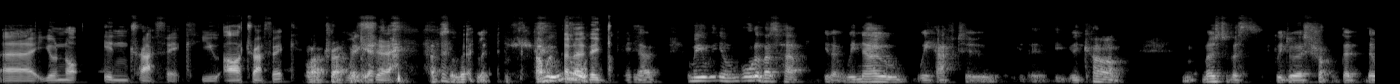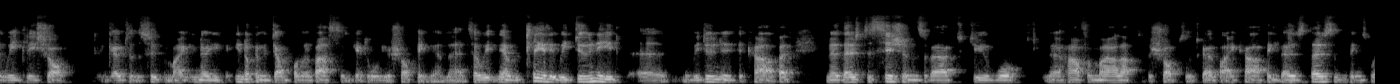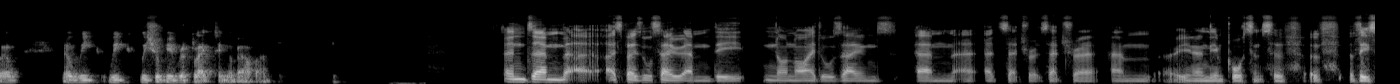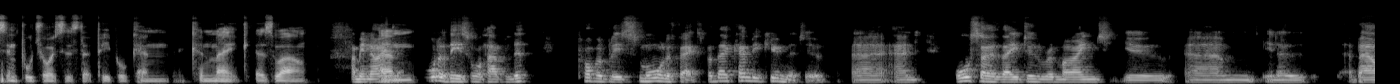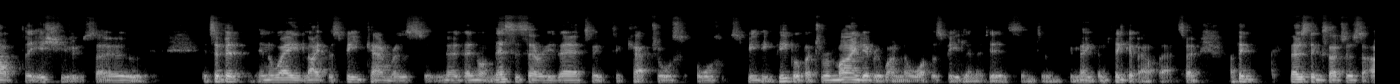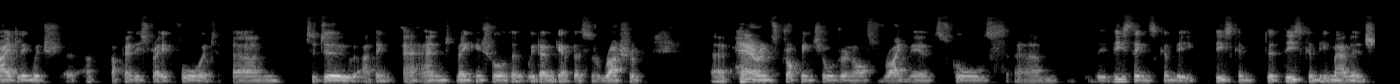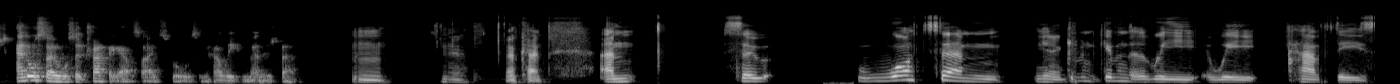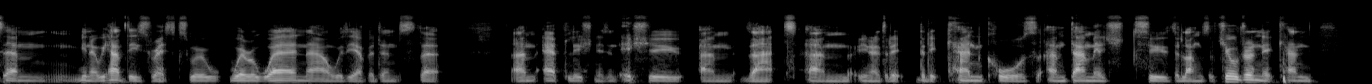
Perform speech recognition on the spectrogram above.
uh, you're not in traffic, you are traffic. Are traffic, which, yeah, uh, absolutely. and, we, and I think you know, I mean, you know, all of us have, you know, we know we have to. You, can't. Most of us, if we do a shop, the, the weekly shop, go to the supermarket, you know, you, are not going to jump on a bus and get all your shopping and that. So we, you know, clearly we do need, uh, we do need the car. But you know, those decisions about do you walk, you know, half a mile up to the shops or to go buy a car, I think those those are the things where you know, we we we should be reflecting about that. And um, uh, I suppose also um, the non-idle zones, um, etc., etc. Um, you know, and the importance of, of, of these simple choices that people can can make as well. I mean, I, um, all of these will have lit, probably small effects, but they can be cumulative, uh, and also they do remind you, um, you know, about the issue. So it's a bit in a way like the speed cameras you know they're not necessarily there to, to capture all, all speeding people but to remind everyone what the speed limit is and to make them think about that. So i think those things such as idling which are, fairly straightforward um, to do i think and making sure that we don't get this rush of uh, parents dropping children off right near schools. Um, these things can be these can these can be managed. And also also traffic outside schools and how we can manage that. Mm. Yeah. Okay. Um. So, what um, you know, given given that we we have these um, you know, we have these risks. We're we're aware now with the evidence that um, air pollution is an issue um, that um, you know that it that it can cause um, damage to the lungs of children. It can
